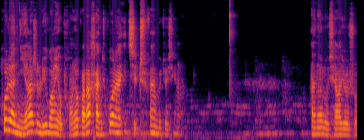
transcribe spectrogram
或者你要是旅馆有朋友，把他喊过来一起吃饭不就行了？安德鲁乔就说。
